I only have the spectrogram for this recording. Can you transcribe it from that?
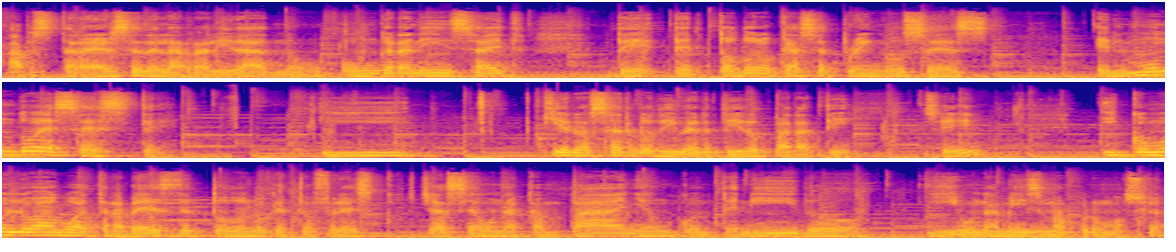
abstraerse de la realidad, ¿no? Un gran insight de, todo lo que hace Pringles es, el mundo es este y quiero hacerlo divertido para ti, ¿sí? ¿Y cómo lo hago a través de todo lo que te ofrezco? Ya sea una campaña, un contenido y una misma promoción.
